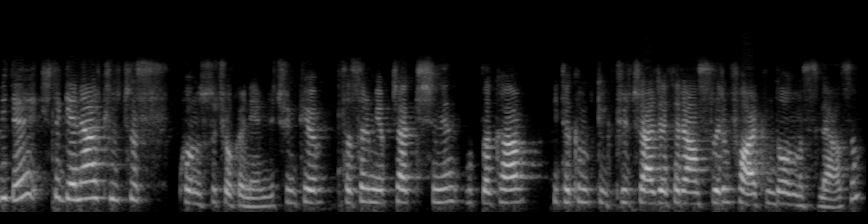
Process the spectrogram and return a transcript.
Bir de işte genel kültür konusu çok önemli. Çünkü tasarım yapacak kişinin mutlaka bir takım kültürel referansların farkında olması lazım.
